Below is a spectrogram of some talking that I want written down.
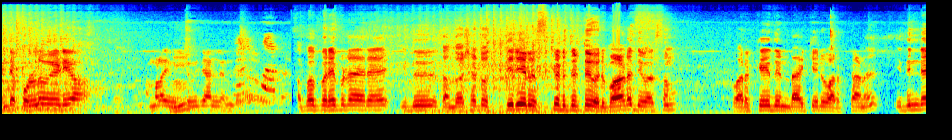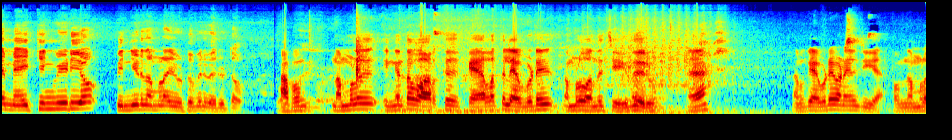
എന്റെ ഫുള്ള് വീഡിയോ നമ്മളെ യൂട്യൂബ് ചാനലുണ്ട് അപ്പൊ പ്രിയപ്പെട്ടവരെ ഇത് സന്തോഷമായിട്ട് ഒത്തിരി റിസ്ക് എടുത്തിട്ട് ഒരുപാട് ദിവസം വർക്ക് ചെയ്ത് ഉണ്ടാക്കിയ ഒരു വർക്കാണ് ഇതിന്റെ മേക്കിംഗ് വീഡിയോ പിന്നീട് നമ്മളെ യൂട്യൂബിൽ വരും കേട്ടോ അപ്പം നമ്മൾ ഇങ്ങനത്തെ വർക്ക് കേരളത്തിൽ എവിടെ നമ്മൾ വന്ന് ചെയ്തു തരും ഏഹ് നമുക്ക് എവിടെ വേണമെങ്കിലും ചെയ്യാം. അപ്പം നമ്മൾ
